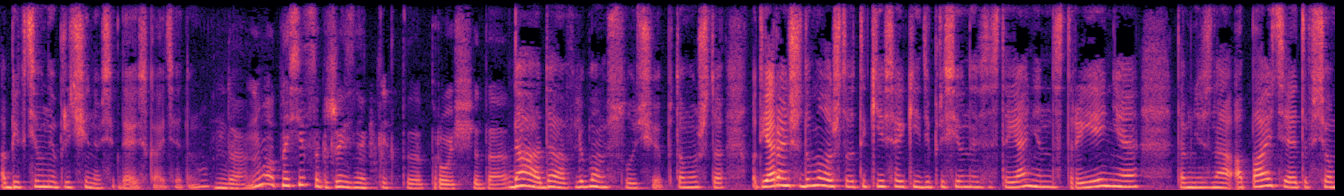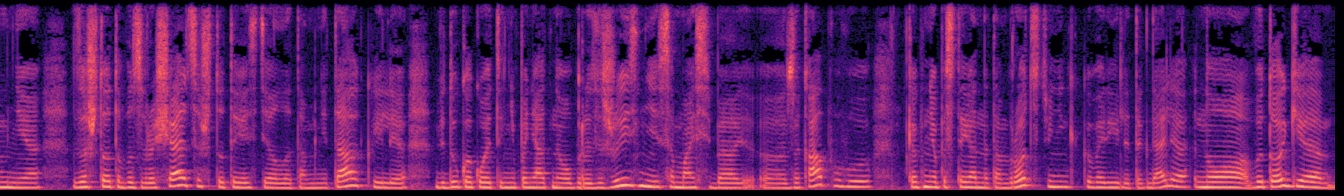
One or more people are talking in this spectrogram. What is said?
объективные причины всегда искать этому. Да, ну относиться к жизни как-то проще, да. Да, да, в любом случае, потому что вот я раньше думала, что вот такие всякие депрессивные состояния, настроения, там, не знаю, апатия, это все мне за что-то возвращается, что-то я сделала там не так, или веду какой-то непонятный образ жизни, сама себя э, закапываю, как мне постоянно там родственники говорили и так далее. Но в итоге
